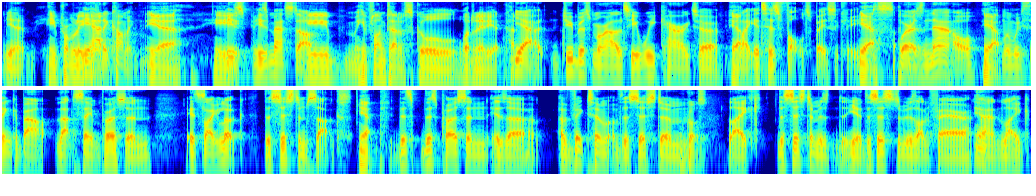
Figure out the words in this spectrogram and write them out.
you know, he probably he had it coming. Yeah, he He's he's messed up. he he flunked out of school. What an idiot! Kind of yeah, dubious morality, weak character. Yeah. Like it's his fault, basically. Yes, okay. Whereas now, Yeah. when we think about that same person, it's like, look, the system sucks. Yep. This this person is a, a victim of the system. Of course. Like the system is you know, the system is unfair Yeah. And like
